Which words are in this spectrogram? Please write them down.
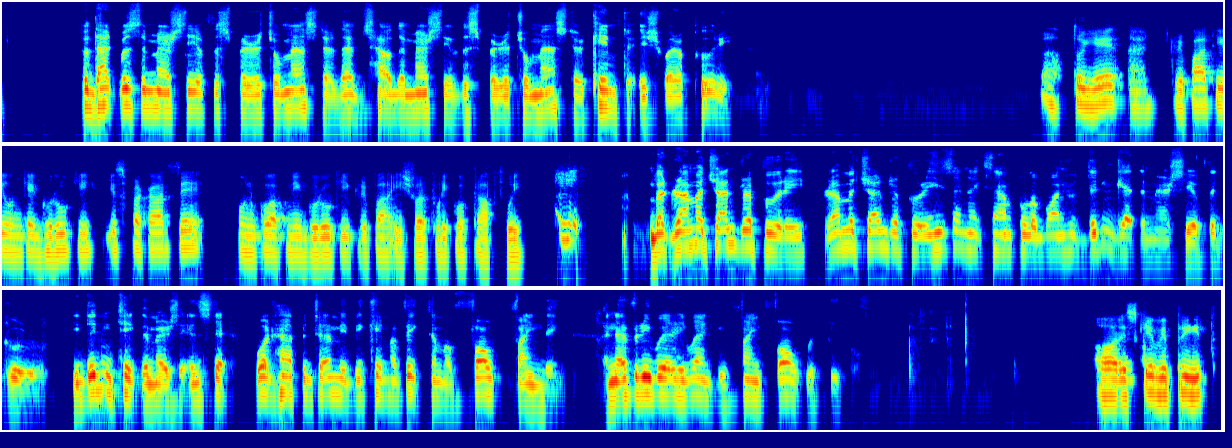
So that was the mercy of the spiritual master. That's how the mercy of the spiritual master came to Ishwara Puri. अ, तो ये कृपा थी उनके गुरु की इस प्रकार से उनको अपनी गुरु की कृपा ईश्वर पुरी को प्राप्त हुई But Ramachandra Puri, Ramachandra Puri, he's an example of one who didn't get the mercy of the guru. He didn't take the mercy. Instead, what happened to him, he became a victim of fault finding. And everywhere he went, you find fault with people. और इसके विपरीत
